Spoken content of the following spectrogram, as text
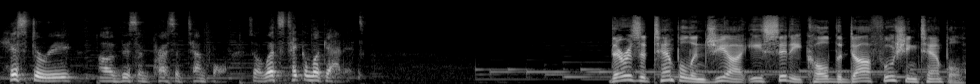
history of this impressive temple. So let's take a look at it. There is a temple in Jiayi City called the Da Fuxing Temple.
